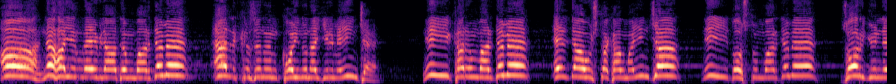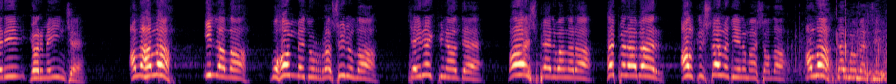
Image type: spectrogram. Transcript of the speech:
ah ne hayırlı evladım var deme. El kızının koynuna girmeyince. Ne iyi karım var deme. Elde avuçta kalmayınca. Ne iyi dostum var deme. Zor günleri görmeyince. Allah Allah illallah Muhammedur Resulullah çeyrek finalde baş pelvanlara hep beraber alkışlarla diyelim maşallah. Allah derman versin.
